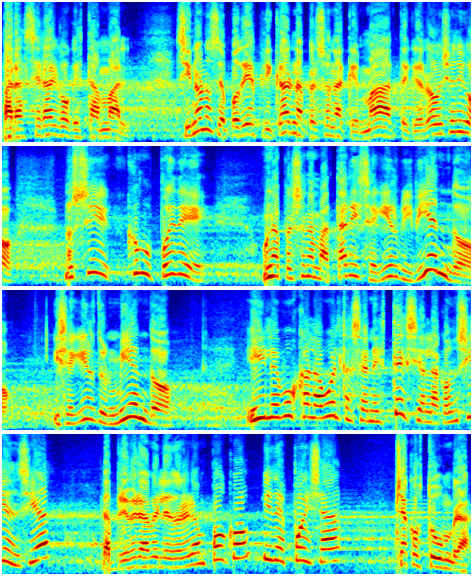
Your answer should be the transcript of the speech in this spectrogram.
para hacer algo que está mal. Si no, no se podría explicar una persona que mate, que robe. Yo digo, no sé, ¿cómo puede una persona matar y seguir viviendo y seguir durmiendo. Y le busca la vuelta, se anestesia en la conciencia. La primera vez le dolerá un poco y después ya se acostumbra.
